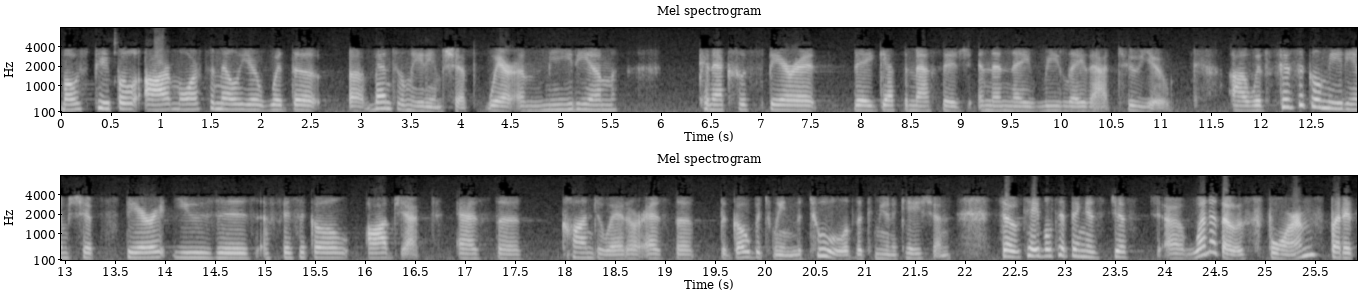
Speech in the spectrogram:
most people are more familiar with the uh, mental mediumship, where a medium connects with spirit, they get the message, and then they relay that to you. Uh, with physical mediumship, spirit uses a physical object as the conduit or as the, the go between, the tool of the communication. So, table tipping is just uh, one of those forms, but it's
